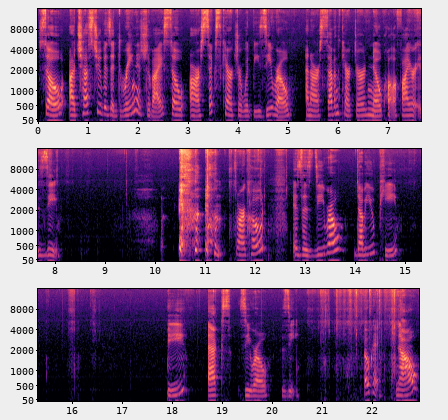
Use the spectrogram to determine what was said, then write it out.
So a chest tube is a drainage device. So our sixth character would be zero, and our seventh character, no qualifier, is Z. so our code is the 0WP BX0Z. Okay, now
